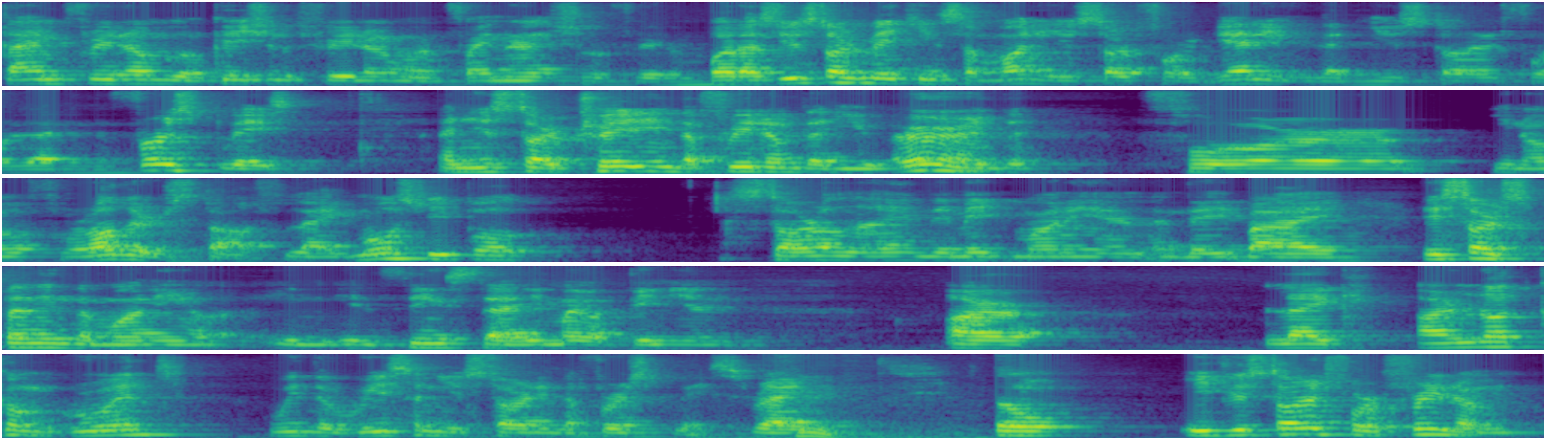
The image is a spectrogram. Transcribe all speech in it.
time freedom, location freedom, and financial freedom. But as you start making some money, you start forgetting that you started for that in the first place, and you start trading the freedom that you earned for you know for other stuff. Like most people start online, they make money, and, and they buy, they start spending the money in, in things that, in my opinion, are like are not congruent with the reason you start in the first place, right? Hmm. So if you started for freedom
